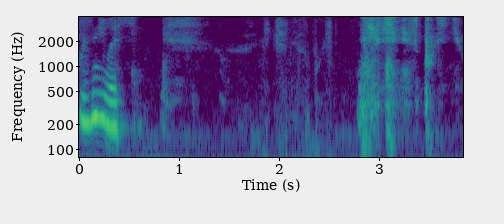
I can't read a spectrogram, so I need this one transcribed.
Spóźniłeś się. Nikt się nie spóźnił. Nikt się nie spóźnił.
